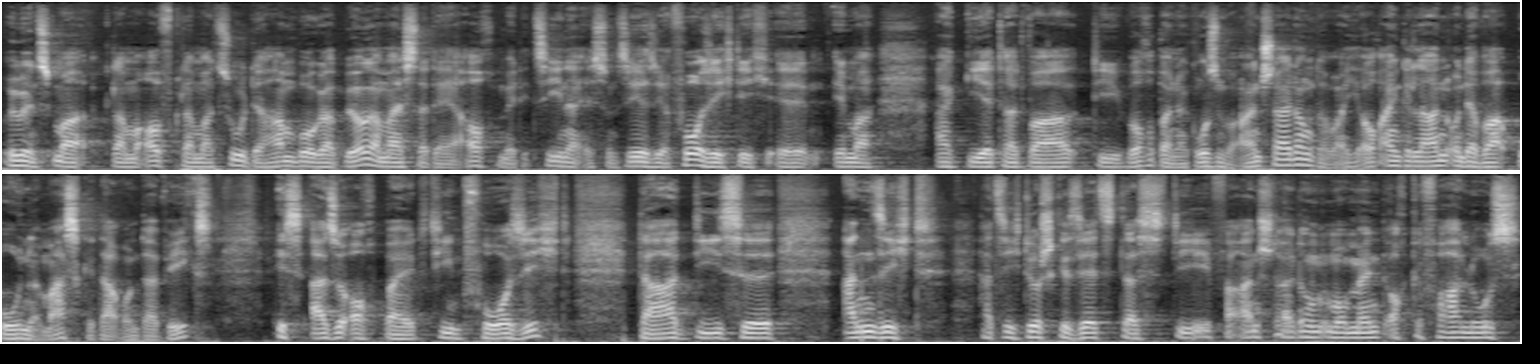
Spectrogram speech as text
Übrigens mal Klammer auf, Klammer zu, der Hamburger Bürgermeister, der ja auch Mediziner ist und sehr, sehr vorsichtig äh, immer agiert hat, war die Woche bei einer großen Veranstaltung, da war ich auch eingeladen und er war ohne Maske da unterwegs, ist also auch bei Team Vorsicht, da diese Ansicht hat sich durchgesetzt, dass die Veranstaltungen im Moment auch gefahrlos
